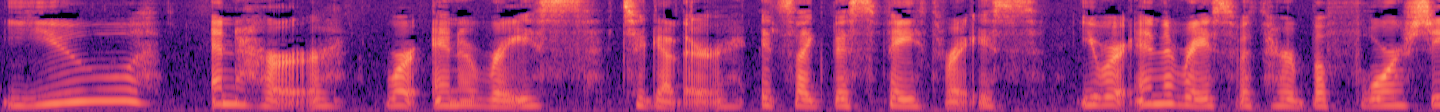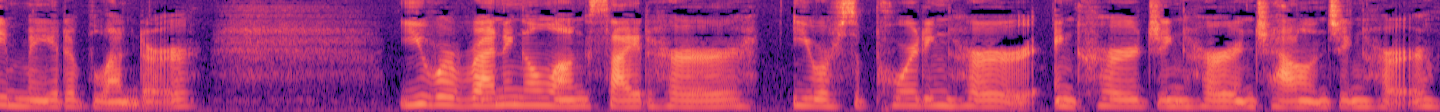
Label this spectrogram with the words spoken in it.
you and her were in a race together. It's like this faith race. You were in the race with her before she made a blunder. You were running alongside her, you were supporting her, encouraging her, and challenging her.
